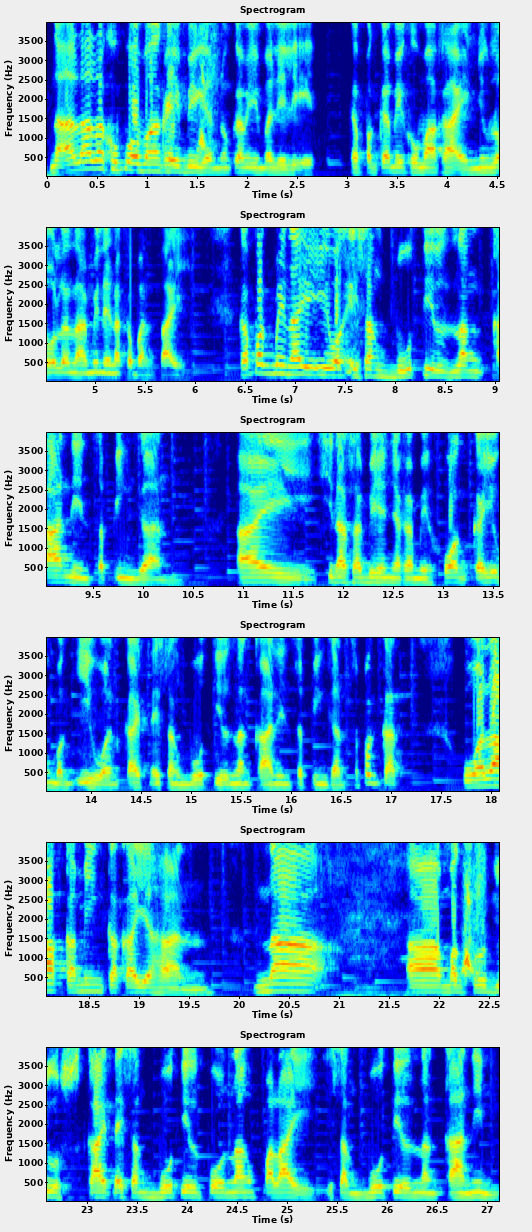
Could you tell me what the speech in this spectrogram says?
Naalala ko po mga kaibigan nung kami maliliit, kapag kami kumakain, yung lola namin ay nakabantay. Kapag may naiiwang isang butil ng kanin sa pinggan, ay sinasabihan niya kami, huwag kayong mag-iwan kahit na isang butil ng kanin sa pinggan sapagkat wala kaming kakayahan na ah, mag-produce kahit na isang butil po ng palay, isang butil ng kanin.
